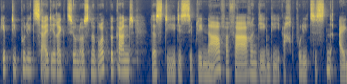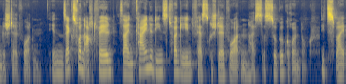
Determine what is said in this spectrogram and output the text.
gibt die Polizeidirektion Osnabrück bekannt, dass die Disziplinarverfahren gegen die acht Polizisten eingestellt wurden. In sechs von acht Fällen seien keine Dienstvergehen festgestellt worden, heißt es zur Begründung. Die zwei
